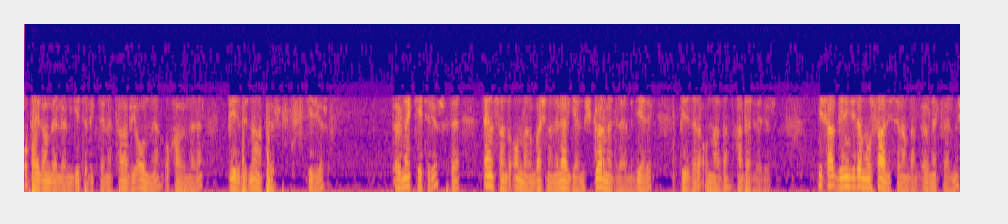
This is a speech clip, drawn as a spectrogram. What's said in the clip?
o peygamberlerin getirdiklerine tabi olmayan o kavimlere bir bir ne yapıyor? Giriyor. Örnek getiriyor ve en sonunda onların başına neler gelmiş görmediler mi diyerek bizlere onlardan haber veriyor. Misal birincide Musa Aleyhisselam'dan örnek vermiş.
